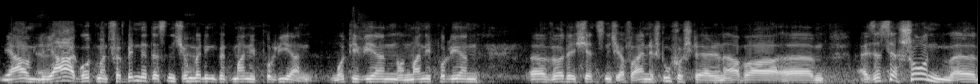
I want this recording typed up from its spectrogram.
ja, ja, gut, man verbindet es nicht unbedingt mit manipulieren. Motivieren und manipulieren äh, würde ich jetzt nicht auf eine Stufe stellen, aber ähm, es ist ja schon, äh,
